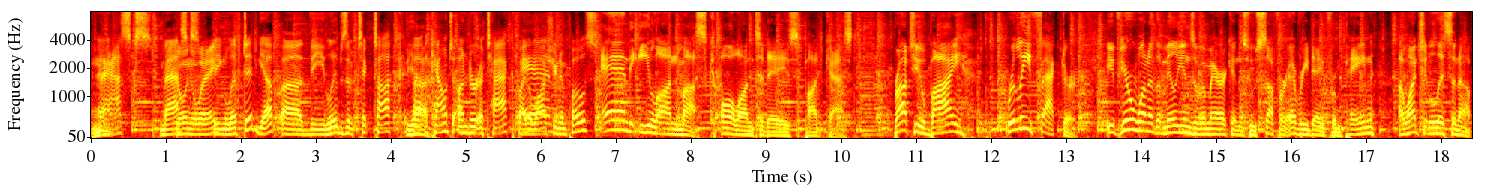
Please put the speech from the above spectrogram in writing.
Masks, masks going away, being lifted. Yep. Uh, the libs of TikTok uh, yeah. uh, account under attack by and, the Washington Post and Elon Musk. All on today's podcast. Brought to you by Relief Factor. If you're one of the millions of Americans who suffer every day from pain, I want you to listen up.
